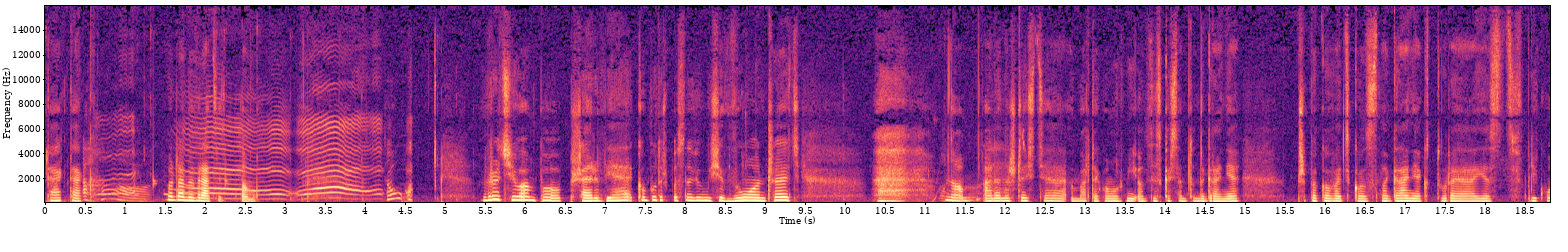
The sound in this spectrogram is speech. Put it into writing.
Tak, tak. Możemy wracać do domu. Wróciłam po przerwie. Komputer postanowił mi się wyłączyć. No, ale na szczęście Bartek pomógł mi odzyskać tamto nagranie, przepakować go z nagrania, które jest w pliku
